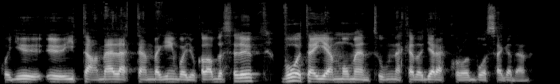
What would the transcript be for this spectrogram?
hogy ő, ő itt áll mellettem, meg én vagyok a labdaszedő. Volt-e ilyen momentum neked a gyerekkorodból Szegeden?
